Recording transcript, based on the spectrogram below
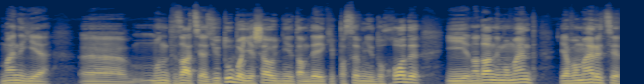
У мене є монетизація з Ютуба, є ще одні там деякі пасивні доходи. І на даний момент я в Америці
